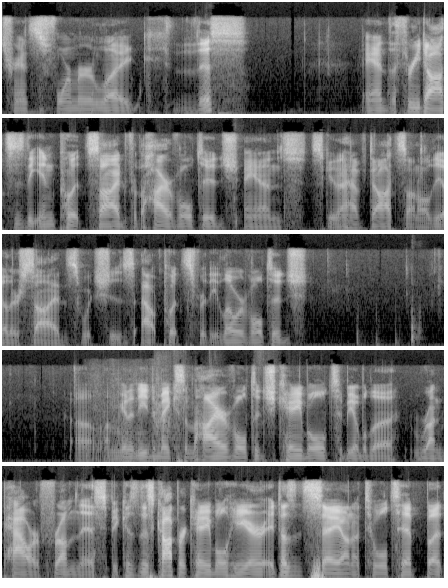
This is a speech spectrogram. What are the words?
transformer like this, and the three dots is the input side for the higher voltage, and it's going to have dots on all the other sides, which is outputs for the lower voltage. Um, I'm going to need to make some higher voltage cable to be able to run power from this because this copper cable here, it doesn't say on a tooltip, but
